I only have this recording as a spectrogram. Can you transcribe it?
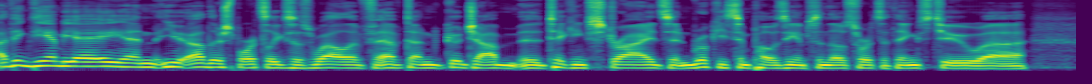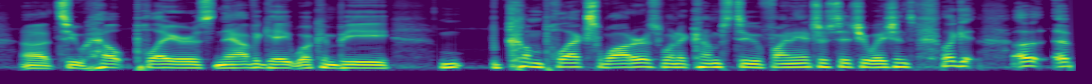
I think the NBA and other sports leagues as well have, have done a good job uh, taking strides and rookie symposiums and those sorts of things to uh, uh, to help players navigate what can be m- complex waters when it comes to financial situations. Like a, a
